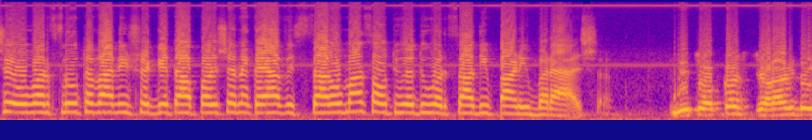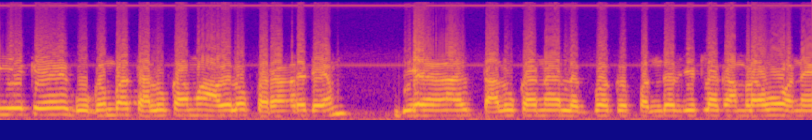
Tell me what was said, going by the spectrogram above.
છે ઓવરફ્લો થવાની શક્યતા પડશે અને કયા વિસ્તારોમાં સૌથી વધુ વરસાદી પાણી ભરાયા છે? જે ચોક્કસ જણાવી દઈએ કે ગોગંબા તાલુકામાં આવેલો કરાડ ડેમ, જે તાલુકાના લગભગ પંદર જેટલા ગામડાઓ અને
